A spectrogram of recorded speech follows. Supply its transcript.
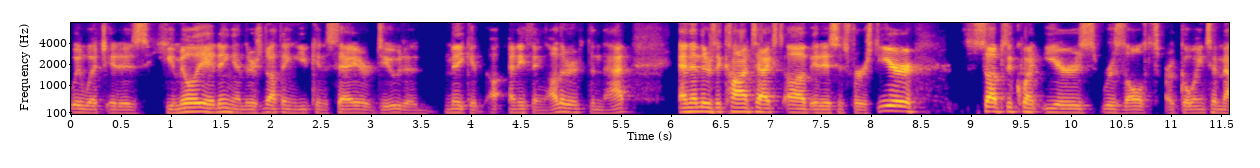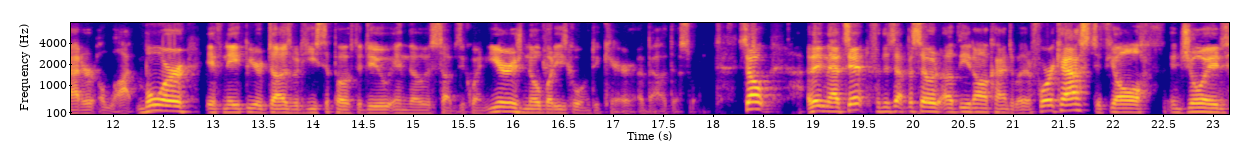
in which it is humiliating, and there's nothing you can say or do to make it uh, anything other than that. And then there's the context of it is his first year subsequent years results are going to matter a lot more. If napier does what he's supposed to do in those subsequent years nobody's going to care about this one. So i think that's it for this episode of the in all kinds of weather forecast. If y'all enjoyed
